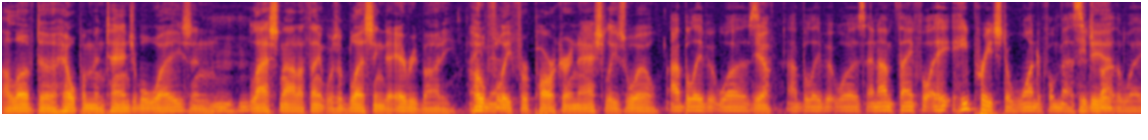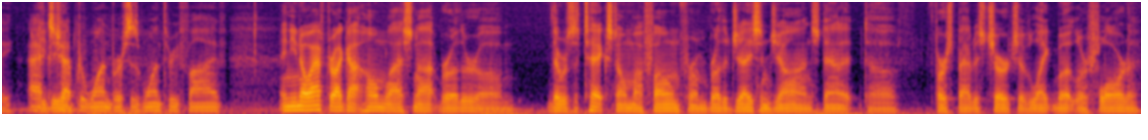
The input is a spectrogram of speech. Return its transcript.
I love to help them in tangible ways. And mm-hmm. last night, I think, was a blessing to everybody. Amen. Hopefully for Parker and Ashley as well. I believe it was. Yeah, I believe it was, and I'm thankful. He, he preached a wonderful message, by the way. Acts chapter one, verses one through five. And you know, after I got home last night, brother, um, there was a text on my phone from Brother Jason Johns down at uh, First Baptist Church of Lake Butler, Florida,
